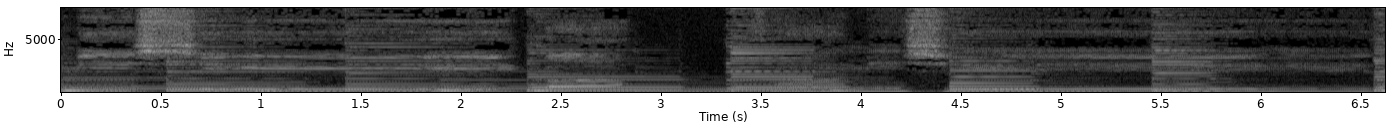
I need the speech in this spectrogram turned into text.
寂しいか寂しいぜ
